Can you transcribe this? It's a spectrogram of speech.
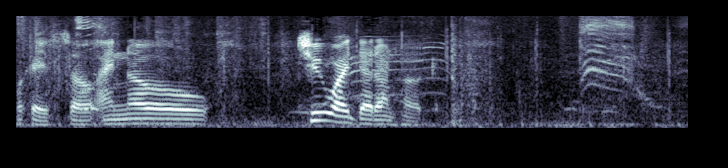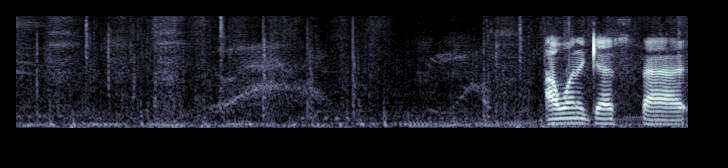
Okay, so I know two are dead on hook. I want to guess that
